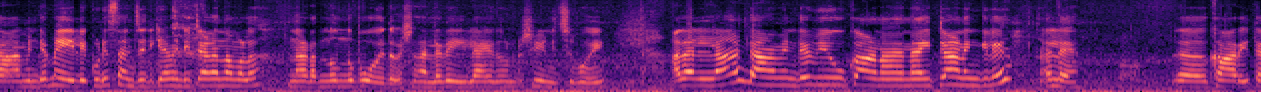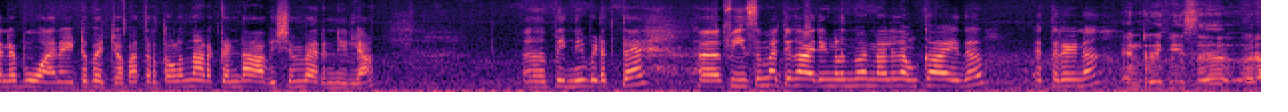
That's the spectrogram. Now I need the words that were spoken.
ഡാമിന്റെ മേലെ കൂടി സഞ്ചരിക്കാൻ വേണ്ടിയിട്ടാണ് നമ്മൾ നടന്നൊന്ന് പോയത്. പക്ഷെ നല്ല വെയിലായതുകൊണ്ട് ക്ഷീണിച്ചു പോയി. അതല്ല ഡാമിന്റെ വ്യൂ കാണാനായിട്ടാണെങ്കിൽ അല്ലേ? കാറിൽ തന്നെ പോകാനായിട്ട് പറ്റും. അപ്പം അത്രത്തോളം നടക്കേണ്ട ആവശ്യം വരുന്നില്ല. പിന്നെ ഇവിടുത്തെ ഫീസും മറ്റു കാര്യങ്ങളെന്ന് പറഞ്ഞാൽ നമുക്കായത് എത്രയാണ്? എൻട്രി ഫീസ് ഒരു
